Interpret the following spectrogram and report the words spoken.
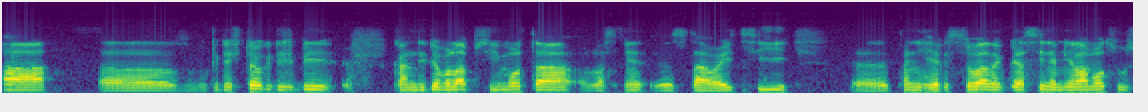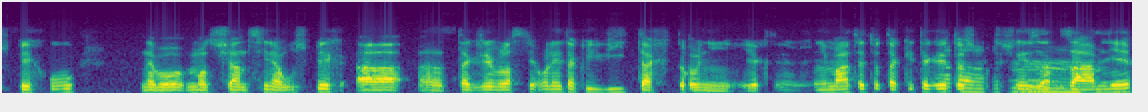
a uh, kdežto, když by kandidovala přímo ta vlastně stávající uh, paní Harrisová, tak by asi neměla moc úspěchu nebo moc šancí na úspěch a, a takže vlastně on je takový výtah pro ní. Jak vnímáte to taky, tak je to skutečně záměr?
